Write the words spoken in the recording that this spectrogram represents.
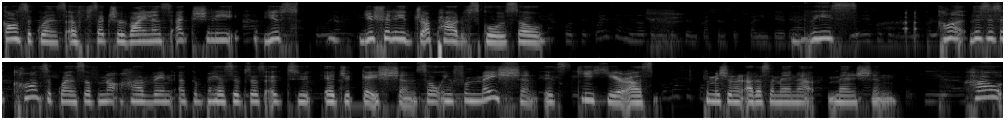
consequence of sexual violence actually use, usually drop out of school. So these this is a consequence of not having a comprehensive edu education. So information is key here, as Commissioner Arosemena mentioned. How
